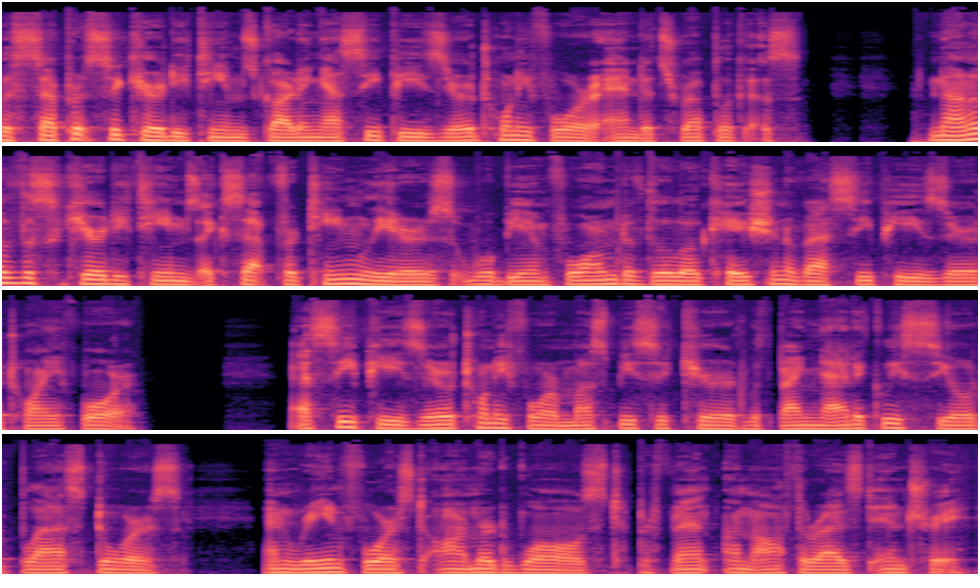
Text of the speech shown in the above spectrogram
with separate security teams guarding SCP 024 and its replicas. None of the security teams, except for team leaders, will be informed of the location of SCP 024. SCP 024 must be secured with magnetically sealed blast doors and reinforced armored walls to prevent unauthorized entry.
